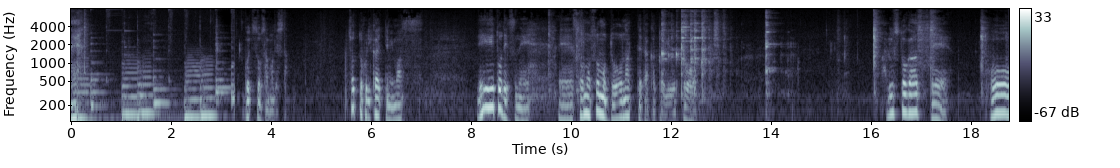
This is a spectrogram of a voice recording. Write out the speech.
ね。ごちそうさまでした。ちょっと振り返ってみます。えーとですね、えー、そもそもどうなってたかというとアルストがあってこ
